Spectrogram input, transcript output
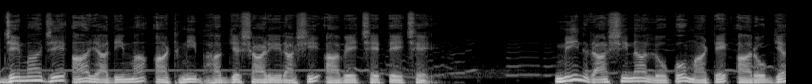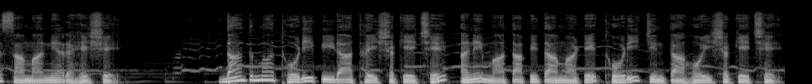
જેમાં જે આ યાદીમાં આઠમી ભાગ્યશાળી રાશિ આવે છે તે છે. મીન રાશિના લોકો માટે આરોગ્ય સામાન્ય રહેશે. દાંતમાં થોડી પીડા થઈ શકે છે અને માતા પિતા માટે થોડી ચિંતા હોઈ શકે છે.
